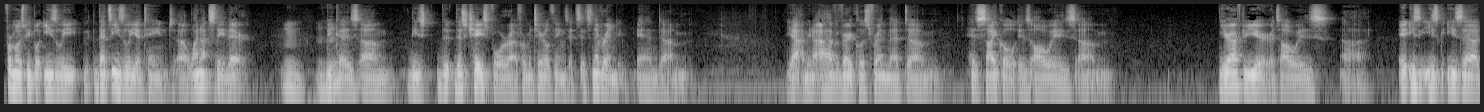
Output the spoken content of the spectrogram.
for most people easily that's easily attained uh, why not stay there Mm. mhm. because um, these th- this chase for uh, for material things it's it's never ending and um, yeah I mean I have a very close friend that um, his cycle is always um, year after year it's always uh, it, he's he's he's uh,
